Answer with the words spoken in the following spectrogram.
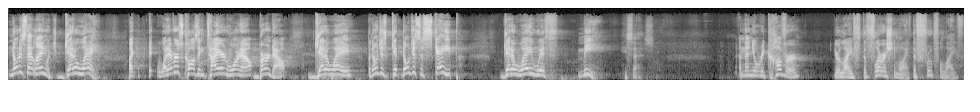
Notice that language. Get away. Like it, whatever's causing tired, worn out, burned out, get away. But don't just get, don't just escape. Get away with me, he says. And then you'll recover your life, the flourishing life, the fruitful life.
